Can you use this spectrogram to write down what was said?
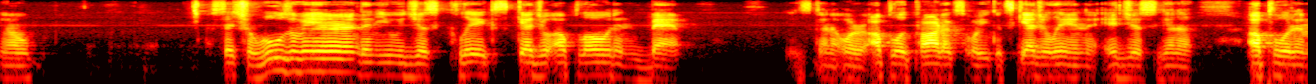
you know set your rules over here and then you would just click schedule upload and bam. It's gonna or upload products or you could schedule in, it just gonna upload them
